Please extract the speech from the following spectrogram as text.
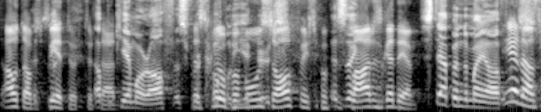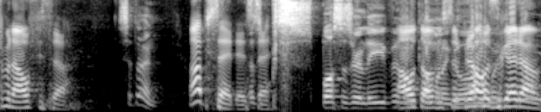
Autobus pietur tur tādā. became our office for a Tas kļuva couple par mūsu oficiālu It's like, pāris gadiem. step into my office. Ienāc manā oficiālā. Sit down. Apsēdies buses are leaving. and coming Autobus and tur brauc garām.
